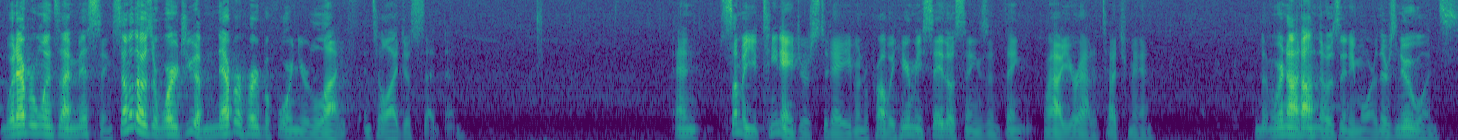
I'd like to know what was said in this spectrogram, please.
whatever ones I'm missing. Some of those are words you have never heard before in your life until I just said them. And some of you teenagers today even will probably hear me say those things and think, wow, you're out of touch, man. We're not on those anymore. There's new ones.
